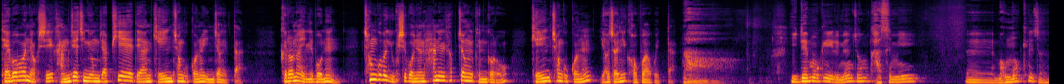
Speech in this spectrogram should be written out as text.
대법원 역시 강제징용자 피해에 대한 개인 청구권을 인정했다. 그러나 일본은 1965년 한일 협정을 근거로 개인 청구권을 여전히 거부하고 있다. 아, 이 대목에 이르면 좀 가슴이 에, 먹먹해져요.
